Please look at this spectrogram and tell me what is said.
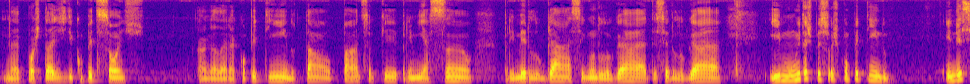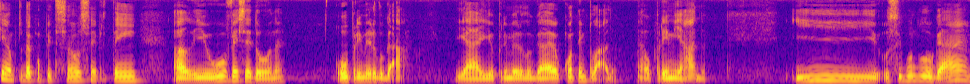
né? postagens de competições. A galera competindo, tal, pá, não sei o que, premiação, primeiro lugar, segundo lugar, terceiro lugar, e muitas pessoas competindo. E nesse âmbito da competição sempre tem ali o vencedor, né? O primeiro lugar. E aí o primeiro lugar é o contemplado, é o premiado. E o segundo lugar,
